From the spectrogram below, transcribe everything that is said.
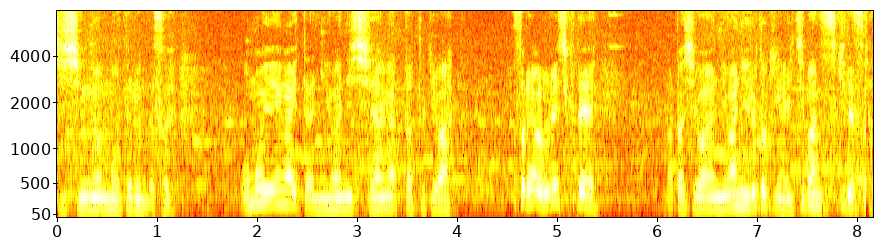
自信が持てるんです思い描いた庭に仕上がった時はそれは嬉しくて私は庭にいる時が一番好きですって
